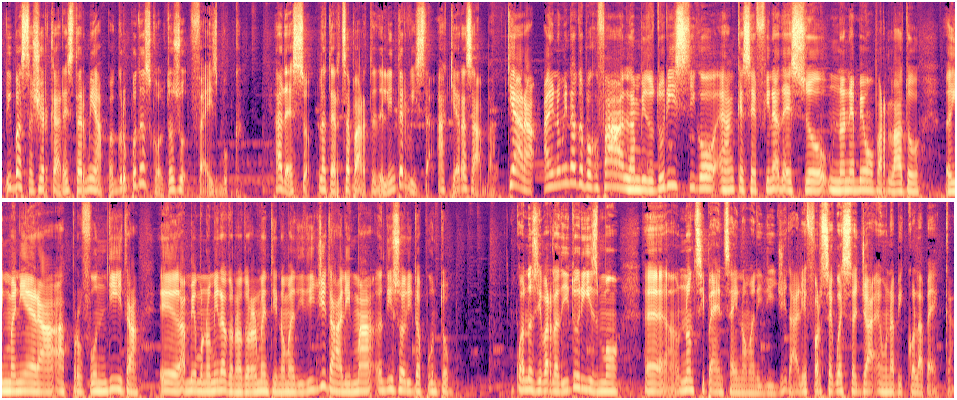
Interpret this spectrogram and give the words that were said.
vi basta cercare Starmi Up gruppo d'ascolto su Facebook. Adesso la terza parte dell'intervista a Chiara Sabba. Chiara, hai nominato poco fa l'ambito turistico, anche se fino adesso non ne abbiamo parlato eh, in maniera approfondita. Eh, abbiamo nominato naturalmente i nomadi digitali, ma di solito appunto quando si parla di turismo eh, non si pensa ai nomadi digitali e forse questa già è una piccola pecca.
